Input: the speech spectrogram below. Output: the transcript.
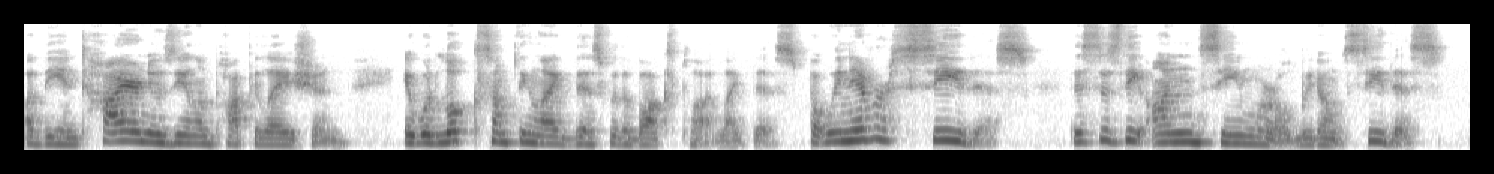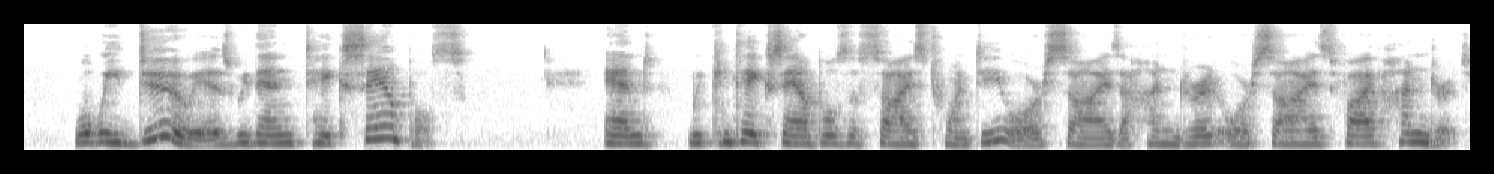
of the entire New Zealand population. It would look something like this with a box plot like this. But we never see this. This is the unseen world. We don't see this. What we do is we then take samples. And we can take samples of size 20 or size 100 or size 500.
